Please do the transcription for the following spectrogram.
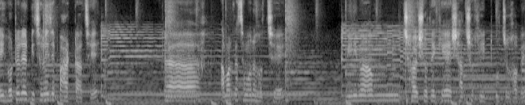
এই হোটেলের পিছনে যে পাহাড়টা আছে আমার কাছে মনে হচ্ছে মিনিমাম ছয়শো থেকে সাতশো ফিট উঁচু হবে।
